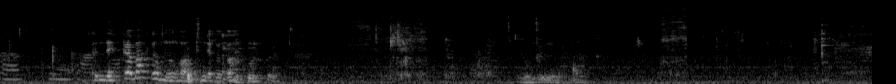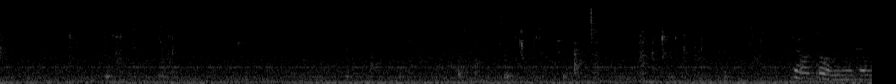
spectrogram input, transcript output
같은 거. 근데 뼈밖에 없는 것 같은데 그거. 요즘이 많아. 뼈도 은근히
